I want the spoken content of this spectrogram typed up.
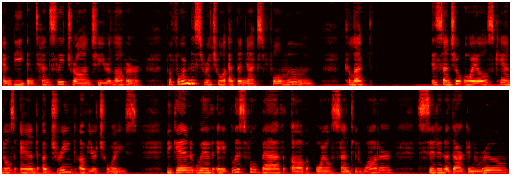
and be intensely drawn to your lover. Perform this ritual at the next full moon. Collect essential oils, candles, and a drink of your choice. Begin with a blissful bath of oil-scented water. Sit in a darkened room.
